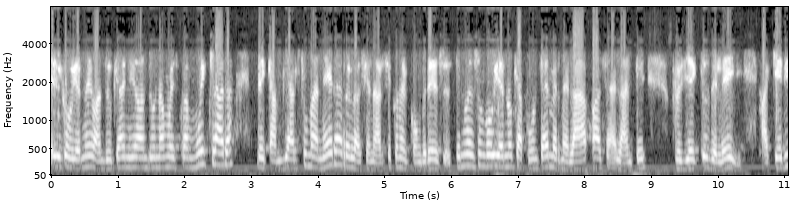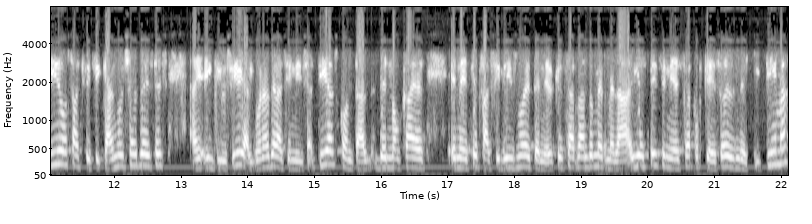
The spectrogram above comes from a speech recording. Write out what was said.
el gobierno de Iván Duque ha venido dando una muestra muy clara de cambiar su manera de relacionarse con el Congreso. Este no es un gobierno que apunta de mermelada pasa adelante proyectos de ley. Ha querido sacrificar muchas veces, eh, inclusive algunas de las iniciativas, con tal de no caer en ese facilismo de tener que estar dando mermelada y esta y siniestra, porque eso deslegitima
